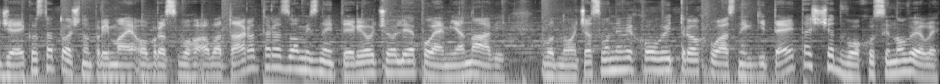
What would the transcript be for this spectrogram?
Джейк остаточно приймає образ свого аватара та разом із Нейтирі очолює плем'я Наві. Водночас вони виховують трьох власних дітей та ще двох усиновили:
